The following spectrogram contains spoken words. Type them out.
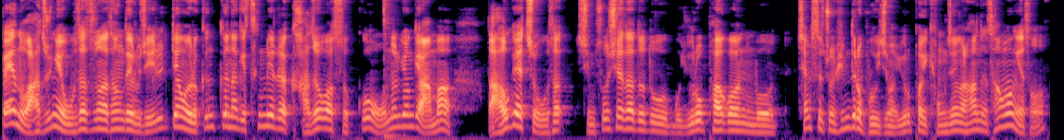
뺀 와중에 오사수나 상대로 이제 1대 0으로 끈끈하게 승리를 가져갔었고 오늘 경기 아마 나오겠죠. 오사 지금 소시에다드도 뭐 유로파건 뭐 챔스 좀 힘들어 보이지만 유로파에 경쟁을 하는 상황에서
